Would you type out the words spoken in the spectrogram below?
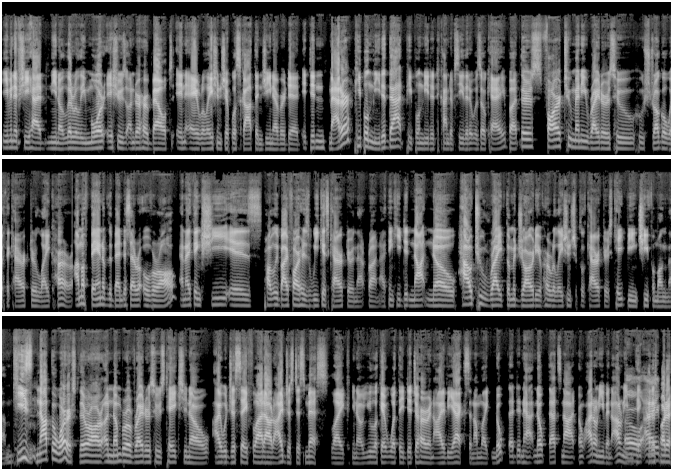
even if she had you know literally more issues under her belt in a relationship with Scott than Jean ever did. It didn't matter. People needed that. People needed to kind of see that it was okay. But there's far too many writers who who struggle with a character like her her. I'm a fan of the Bendis era overall, and I think she is probably by far his weakest character in that run. I think he did not know how to write the majority of her relationships with characters, Kate being chief among them. He's not the worst. There are a number of writers whose takes, you know, I would just say flat out, I just dismiss. Like, you know, you look at what they did to her in IVX, and I'm like, nope, that didn't happen. Nope, that's not. No, I don't even. I don't even oh, take that I, as part of.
